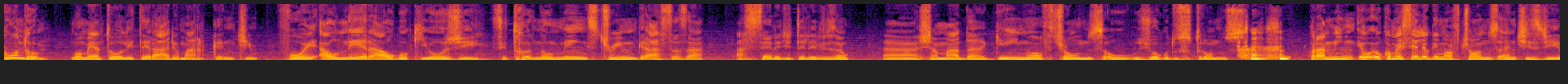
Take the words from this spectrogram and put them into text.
segundo momento literário marcante foi ao ler algo que hoje se tornou mainstream graças à à série de televisão ah, chamada Game of Thrones, ou O Jogo dos Tronos. pra mim, eu, eu comecei a ler o Game of Thrones antes de,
